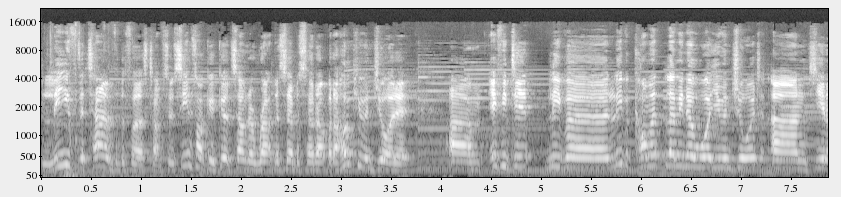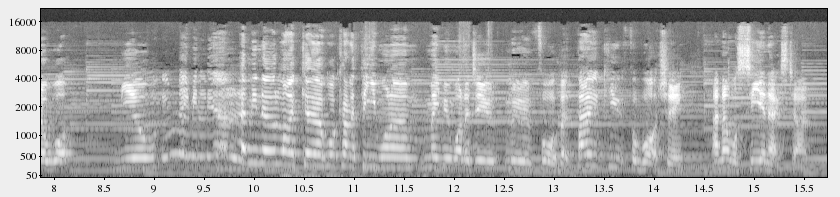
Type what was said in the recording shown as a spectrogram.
leave the town for the first time. So it seems like a good time to wrap this episode up. But I hope you enjoyed it. Um, if you did, leave a leave a comment. Let me know what you enjoyed, and you know what you maybe uh, let me know like uh, what kind of thing you want to make me want to do moving forward. But thank you for watching, and I will see you next time.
